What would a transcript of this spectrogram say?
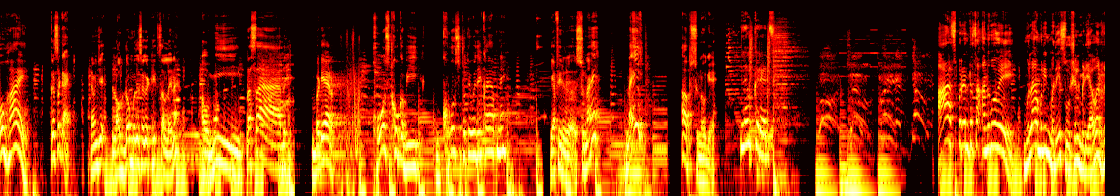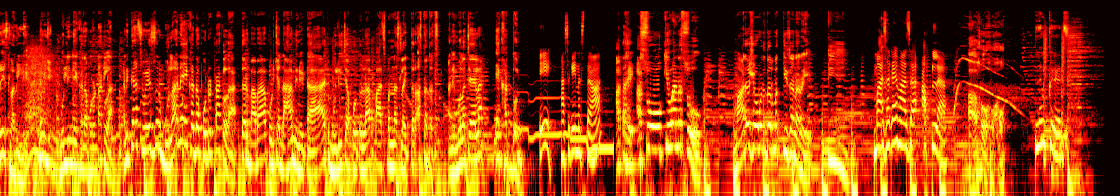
ओ, हाय. कसं काय? नाही, म्हणजे लॉकडाऊन मध्ये सगळं ठीक चाललंय ना? अहो, मी प्रसाद बट यार होस्ट को कभी घोस्ट होते हुए देखा है आपने? या फिर सुना है? नहीं? अब सुनोगे. लवकरच. आजपर्यंतचा अनुभव आहे मुला मुलींमध्ये सोशल मीडियावर रेस लागली. म्हणजे मुलीने एखादा फोटो टाकला आणि त्याच वेळेस जर मुलाने एखादा फोटो टाकला तर बाबा पुढच्या दहा मिनिटात मुलीच्या फोटोला पाच पन्नास लाईक तर असतातच. आणि मुलाच्या याला एक हात दोन ए असं काही नसतं आता हे असो किंवा नसो माझ्या शो मध्ये तर नक्कीच येणार आहे. टी माझा काय माझा? आपला. आ, हो हो हो. लवकरच.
